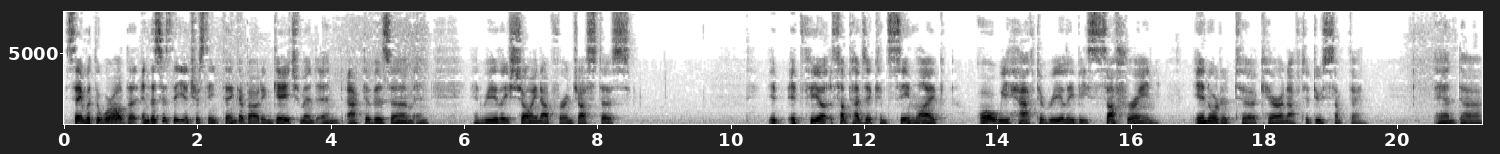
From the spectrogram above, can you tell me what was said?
same with the world. And this is the interesting thing about engagement and activism and, and really showing up for injustice. It, it feels, sometimes it can seem like, oh, we have to really be suffering in order to care enough to do something. And, uh,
